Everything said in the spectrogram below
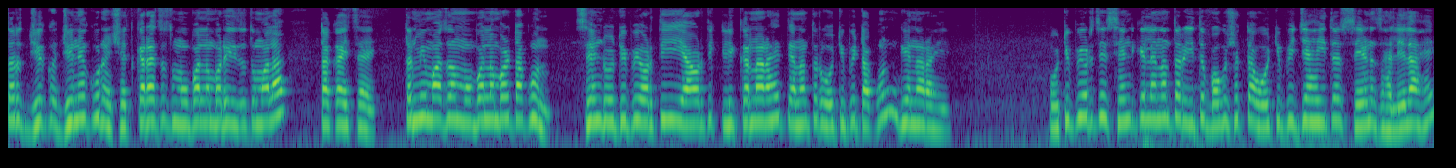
तर जे जेणेकरून शेतकऱ्याचाच मोबाईल नंबर इथं तुम्हाला टाकायचा आहे. तर मी माझा मोबाईल नंबर टाकून सेंड ओ टी पीवरती यावरती क्लिक करणार आहे. त्यानंतर ओ टी पी टाकून घेणार आहे. ओ टी पीवरती सेंड केल्यानंतर इथं बघू शकता ओ टी पी जे आहे इथं सेंड झालेला आहे.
